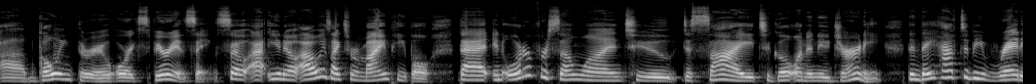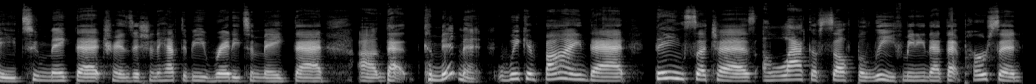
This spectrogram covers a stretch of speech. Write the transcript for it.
um, going through or experiencing. So, I, you know, I always like to remind people that in order for someone to decide to go on a new journey, then they have to be ready to make that transition. They have to be ready to make that uh, that commitment. We can find that things such as a lack of self belief, meaning that that person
